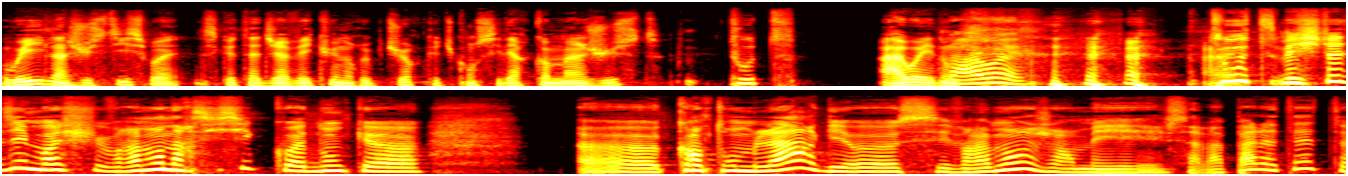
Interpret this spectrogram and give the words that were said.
Oui, l'injustice, ouais. Est-ce que tu as déjà vécu une rupture que tu considères comme injuste? Toutes. Ah ouais, donc Bah ouais. Toutes. Mais je te dis, moi, je suis vraiment narcissique, quoi. Donc, euh, euh, quand on me largue, euh, c'est vraiment genre, mais ça va pas la tête.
